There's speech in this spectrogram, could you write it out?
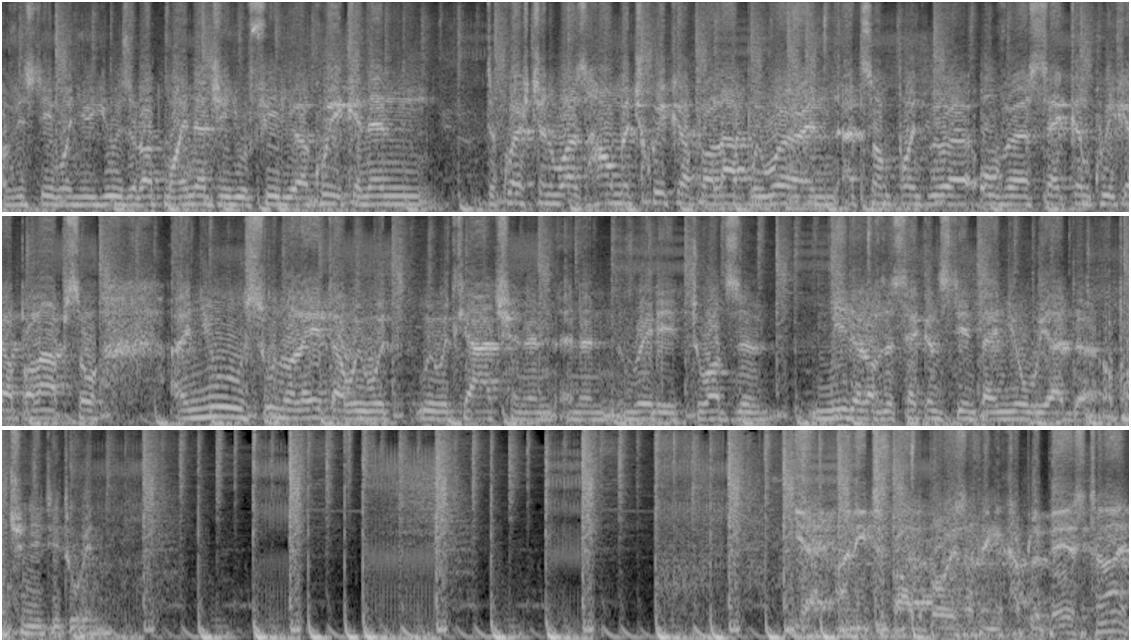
obviously when you use a lot more energy, you feel you are quick. And then the question was how much quicker per lap we were, and at some point we were over a second quicker per lap. So I knew sooner or later we would we would catch, and then, and then really towards the middle of the second stint, I knew we had the opportunity to win. Yeah, I need to buy the boys, I think, a couple of beers tonight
